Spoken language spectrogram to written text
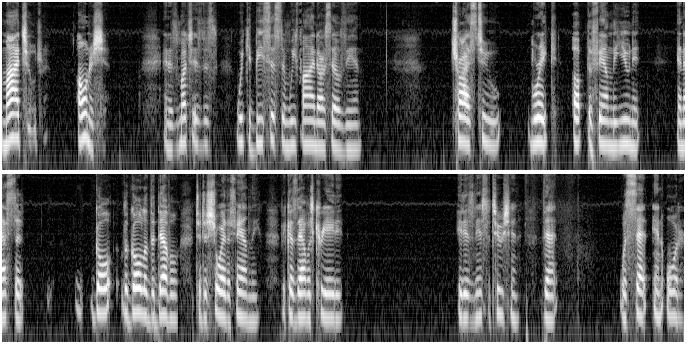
my children. Ownership. And as much as this wicked beast system we find ourselves in, tries to break up the family unit and that's the goal the goal of the devil to destroy the family because that was created. It is an institution that was set in order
